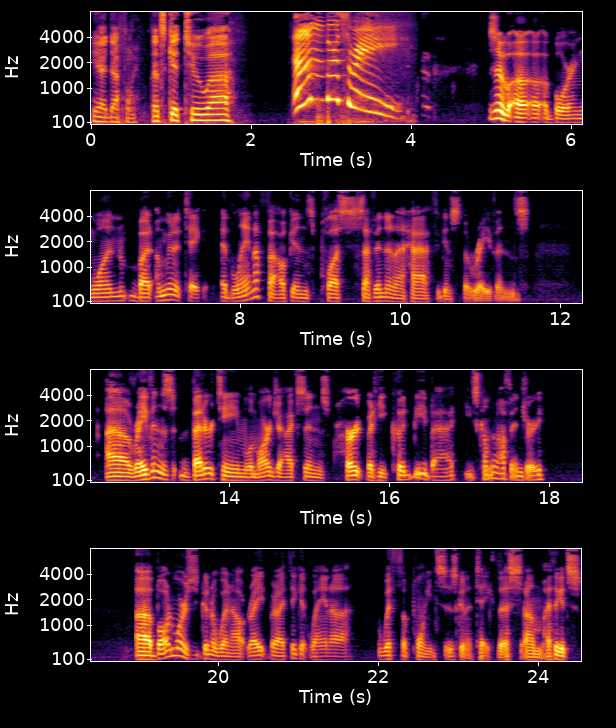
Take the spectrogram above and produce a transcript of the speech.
Yeah, definitely. Let's get to uh... number three. This is a, a, a boring one, but I'm going to take Atlanta Falcons plus seven and a half against the Ravens. Uh, Ravens better team. Lamar Jackson's hurt, but he could be back. He's coming off injury. Uh, Baltimore's going to win outright, but I think Atlanta with the points is going to take this. Um, I think it's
